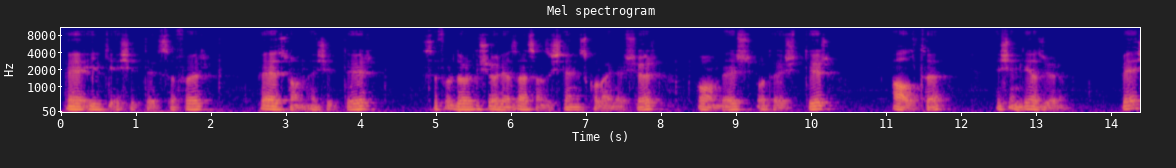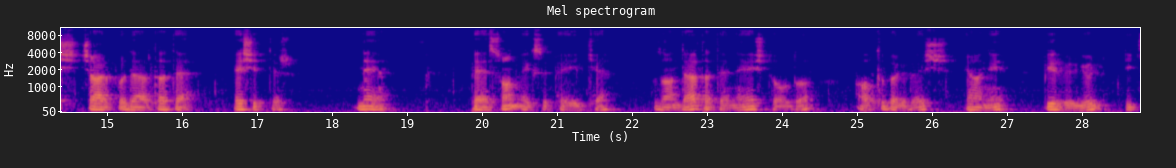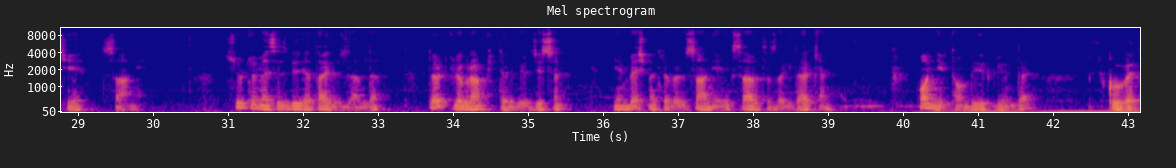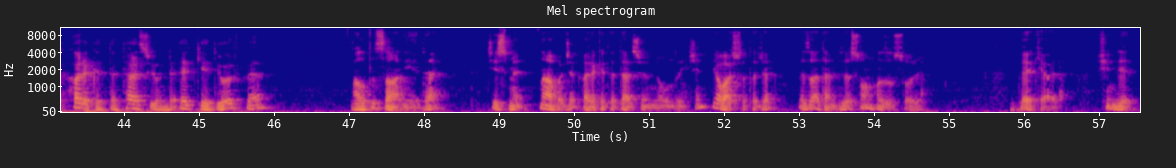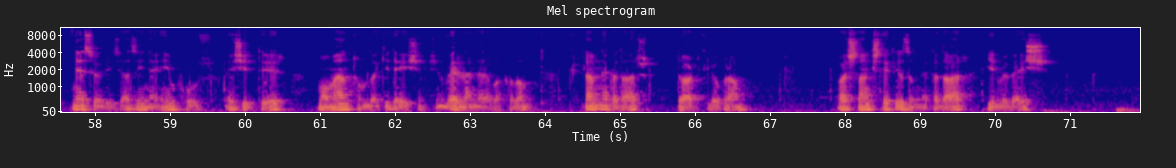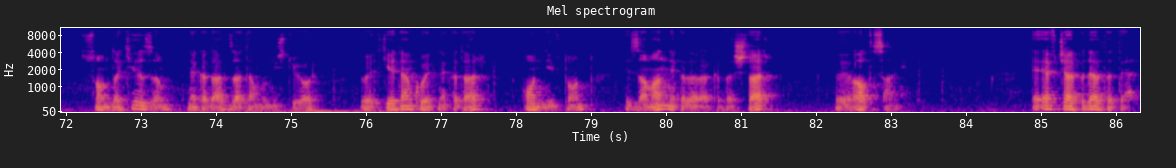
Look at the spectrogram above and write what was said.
P ilk eşittir 0. P son eşittir 0. 4'ü şöyle yazarsanız işleriniz kolaylaşır. 15 o da eşittir 6. E şimdi yazıyorum. 5 çarpı delta t eşittir. Neye? P son eksi P ilke. O zaman delta t neye eşit oldu? 6 bölü 5 yani 1,2 saniye. Sürtünmesiz bir yatay düzlemde 4 kilogram kütleli bir cisim 25 metre bölü saniyelik sabit hızla giderken 10 Newton büyüklüğünde kuvvet harekette ters yönde etki ediyor ve 6 saniyede cismi ne yapacak? Harekete ters yönlü olduğu için yavaşlatacak ve zaten bize son hızı soruyor. Pekala. Şimdi ne söyleyeceğiz? Yine impuls eşittir momentumdaki değişim. Şimdi verilenlere bakalım. Kütlem ne kadar? 4 kilogram. Başlangıçtaki hızım ne kadar? 25. Sondaki hızım ne kadar? Zaten bunu istiyor. Etki eden kuvvet ne kadar? 10 Newton. E zaman ne kadar arkadaşlar? E, 6 saniye. E, F çarpı delta T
